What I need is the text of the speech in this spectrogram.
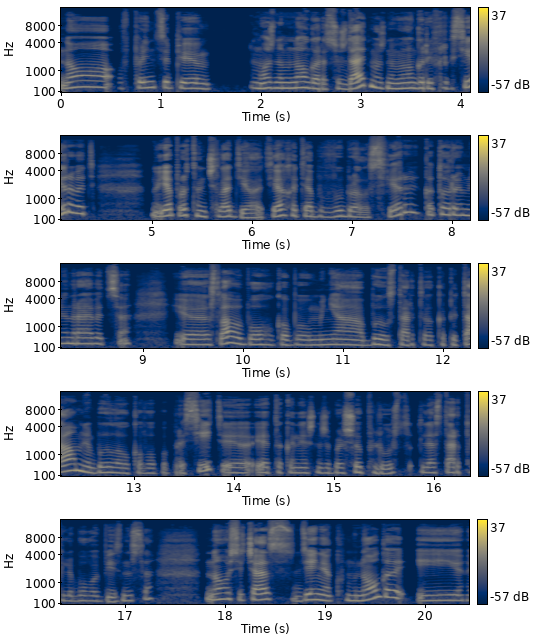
Но, в принципе, можно много рассуждать, можно много рефлексировать, но я просто начала делать. Я хотя бы выбрала сферы, которые мне нравятся. И, э, слава богу, как бы у меня был стартовый капитал, мне было у кого попросить. И это, конечно же, большой плюс для старта любого бизнеса. Но сейчас денег много, и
